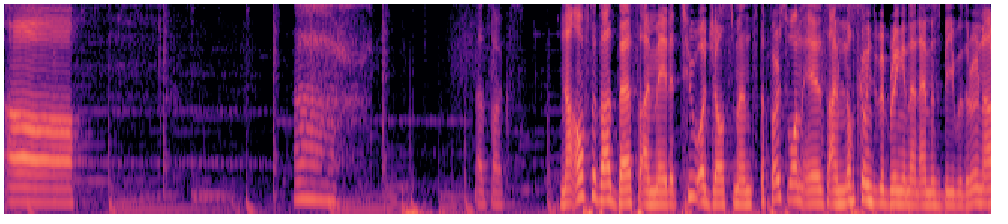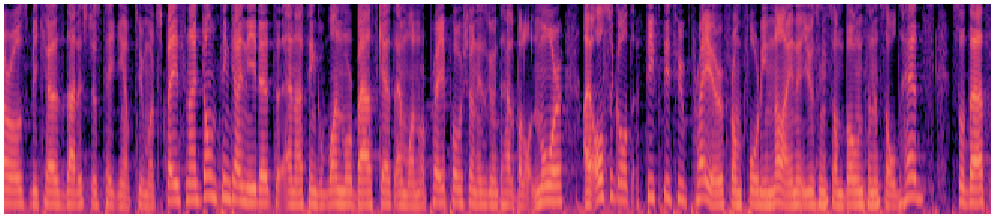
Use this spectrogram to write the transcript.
Oh. Ah. That sucks. Now after that death I made two adjustments. The first one is I'm not going to be bringing an MSB with rune arrows because that is just taking up too much space and I don't think I need it and I think one more basket and one more prayer potion is going to help a lot more. I also got 52 prayer from 49 using some bones and ensouled heads so that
